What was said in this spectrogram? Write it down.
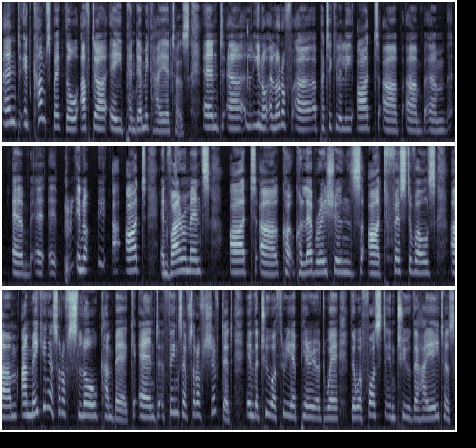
and it comes back though after a pandemic hiatus, and uh, you know a lot of uh, particularly art. Uh, um, um, um, uh, uh, in uh, art environments art uh, co- collaborations, art festivals um, are making a sort of slow comeback, and things have sort of shifted in the two or three year period where they were forced into the hiatus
